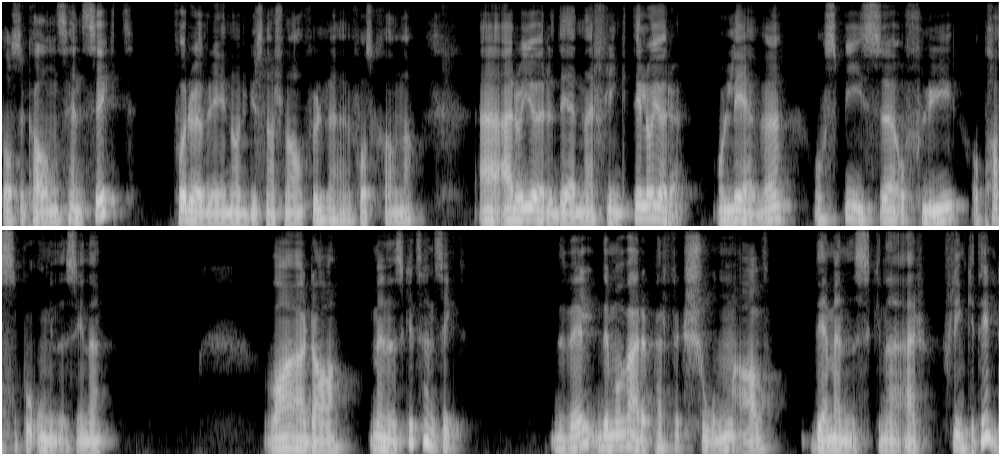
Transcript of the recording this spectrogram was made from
Fossekallens hensikt, for øvrig Norges nasjonalfugl, fossekallen da, er å gjøre det den er flink til å gjøre. Å leve og spise og fly og passe på ungene sine. Hva er da menneskets hensikt? Vel, det må være perfeksjonen av det menneskene er flinke til.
